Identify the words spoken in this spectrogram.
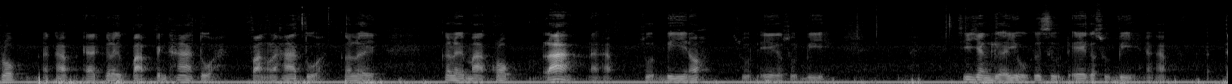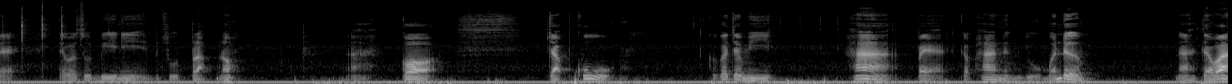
ครบนะครับแอดก็เลยปรับเป็นห้าตัว ฝั่งละห้าตัวก็เลยก็เลยมาครบล่างนะครับ สูตร B เนาะสูตร A กับสูตร B ที่ยังเหลืออยู่คือสูตร A กับสูตร B นะครับ แต่แต่ว่าสูตร B นี่เป็นสูตรปรับเนาะอ่าก็จับคู่ ก็ก็จะมี 5 8 กับ 5 1 อยู่เหมือนเดิมนะแต่ว่า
